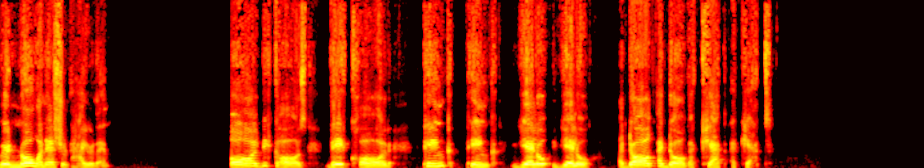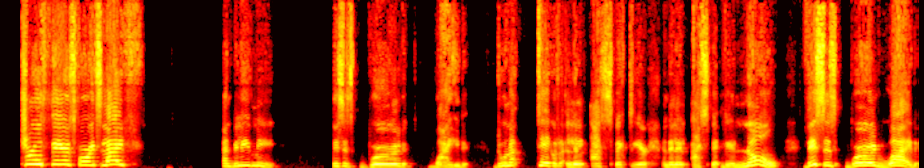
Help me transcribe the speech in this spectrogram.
where no one else should hire them. All because they called pink, pink, yellow, yellow, a dog, a dog, a cat, a cat. Truth fears for its life. And believe me, this is worldwide. Do not take a little aspect here and a little aspect there. No, this is worldwide.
